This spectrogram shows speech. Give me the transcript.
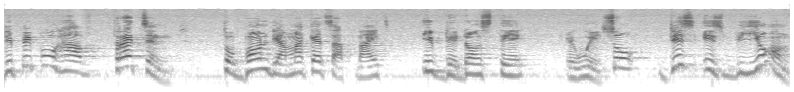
the people have threatened to burn their markets at night if they don't stay away. So this is beyond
